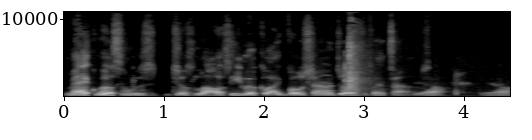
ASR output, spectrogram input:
Mac Wilson was just lost. He looked like Vosean Joseph at times. Yeah, yeah.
